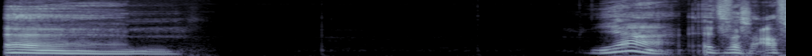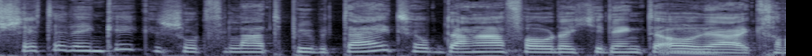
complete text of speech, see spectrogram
Ehm, ja, het was afzetten, denk ik. Een soort verlaten puberteit. Zo op de HAVO dat je denkt, oh Hmm. ja, ik ga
